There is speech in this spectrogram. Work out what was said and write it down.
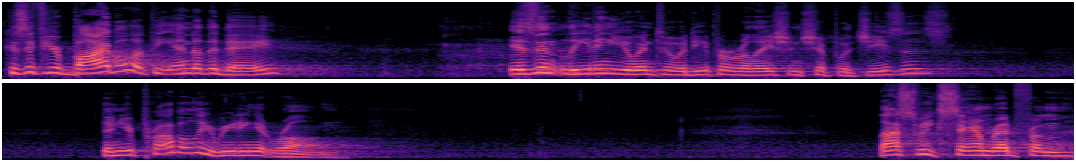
Because if your Bible at the end of the day isn't leading you into a deeper relationship with Jesus, then you're probably reading it wrong. Last week, Sam read from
